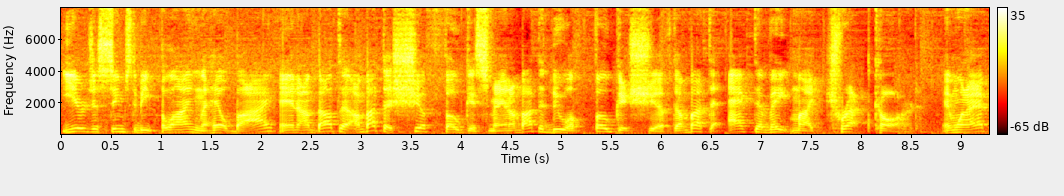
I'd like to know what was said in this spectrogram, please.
Year just seems to be flying the hell by, and I'm about to, I'm about to shift focus, man. I'm about to do a focus shift. I'm about to activate my trap card. And when I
